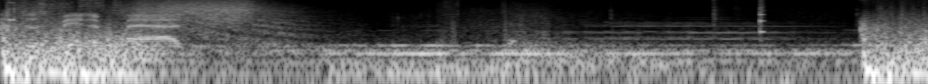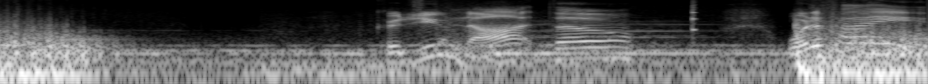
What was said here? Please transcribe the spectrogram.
I just made him mad. Could you not, though? What if I...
